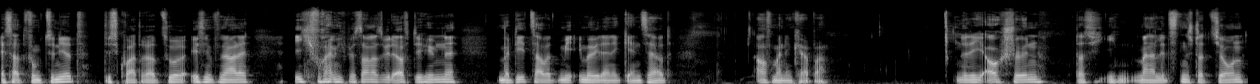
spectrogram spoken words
Es hat funktioniert, die Squadra Azzurra ist im Finale. Ich freue mich besonders wieder auf die Hymne, weil die zaubert mir immer wieder eine Gänsehaut auf meinen Körper. Natürlich auch schön, dass ich in meiner letzten Station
